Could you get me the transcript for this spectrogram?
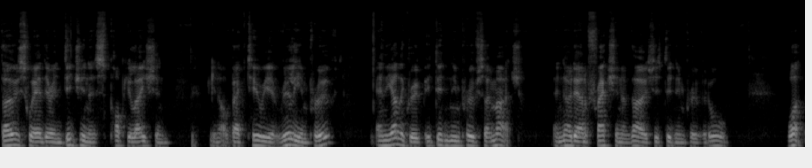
Those where their indigenous population, you know, bacteria really improved, and the other group, it didn't improve so much. And no doubt a fraction of those just didn't improve at all. What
